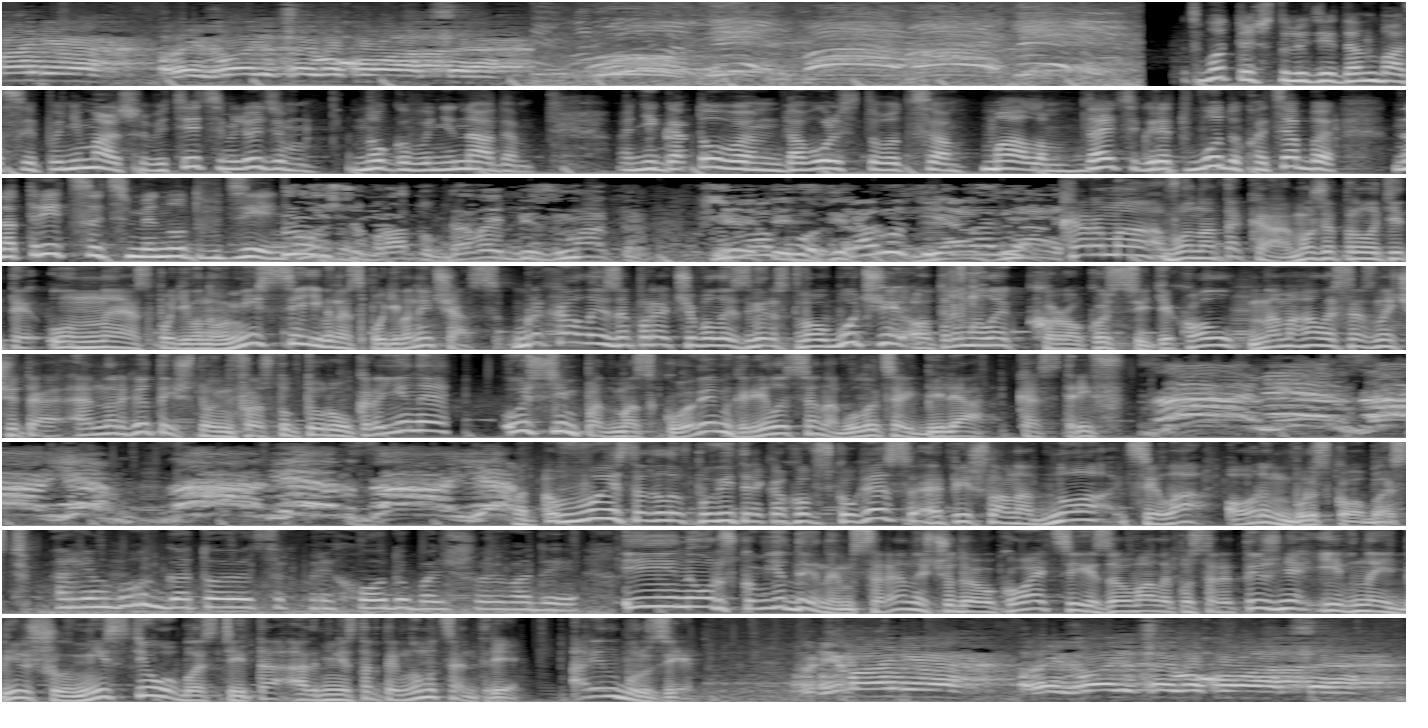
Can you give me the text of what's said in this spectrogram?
Внимание! Производится эвакуация. Смотришь что людей Донбасса и понимаешь, что ведь этим людям многого не надо. Они готовы довольствоваться малым. Дайте, говорят, воду хотя бы на 30 минут в день. Слушай, братук, давай без мата. Все это сделать. Я знаю. Карма вона така може прилетіти у несподіваному місці і в несподіваний час. Брехали і заперечували звірства у Бучі, отримали Крокус Сіті Холл, намагалися знищити енергетичну інфраструктуру України. Усім Подмосков'ям грілися на вулицях біля кастрів. Висадили в повітря Каховську ГЕС, пішла на дно ціла Оренбурзька область. Оренбург готовится к приходу большой воды. І не Орском єдиним сирени щодо евакуації завивали посеред тижня і в найбільшому місті області та адміністративному центрі Оренбурзі. Внимание! Производится эвакуация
